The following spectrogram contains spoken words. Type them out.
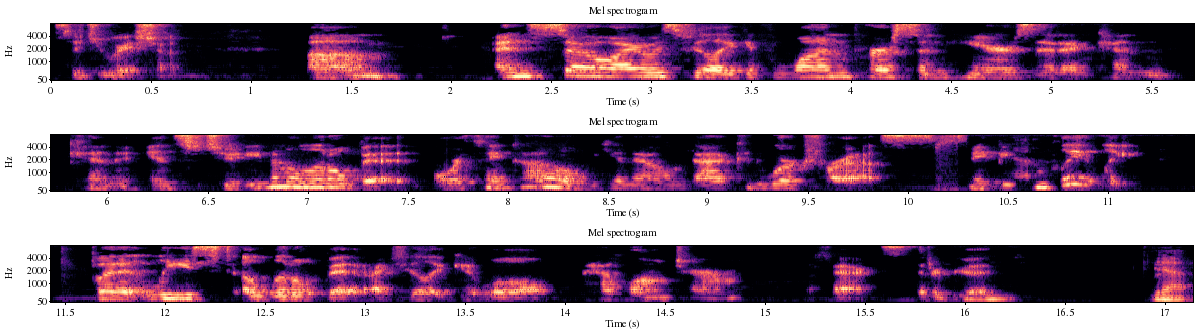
situation. Um, and so I always feel like if one person hears it and can can institute even a little bit, or think, oh, you know, that could work for us, maybe completely, but at least a little bit, I feel like it will have long term effects that are good. Yeah.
